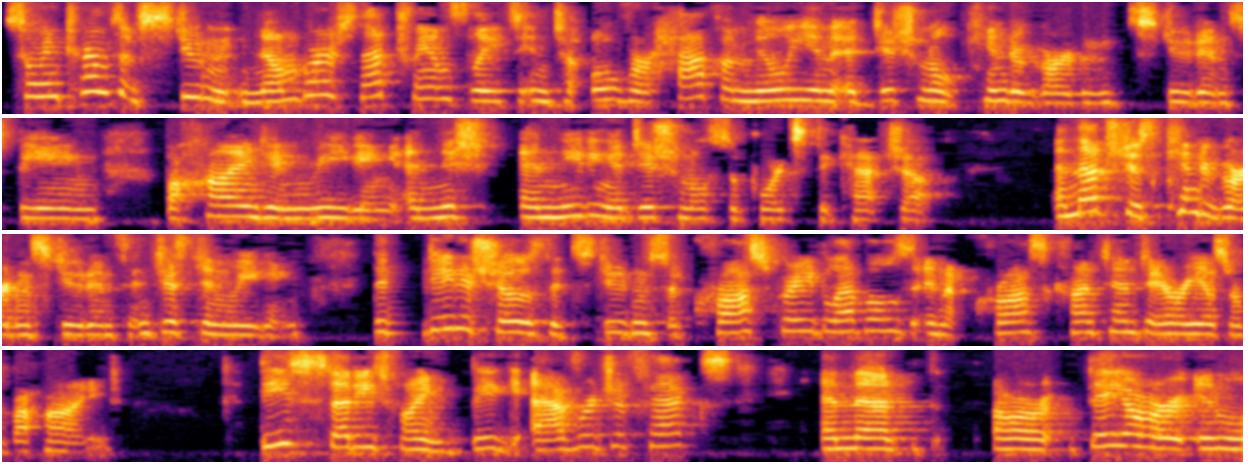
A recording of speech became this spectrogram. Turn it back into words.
So in terms of student numbers, that translates into over half a million additional kindergarten students being behind in reading and, and needing additional supports to catch up. And that's just kindergarten students and just in reading. The data shows that students across grade levels and across content areas are behind. These studies find big average effects and that are they are in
